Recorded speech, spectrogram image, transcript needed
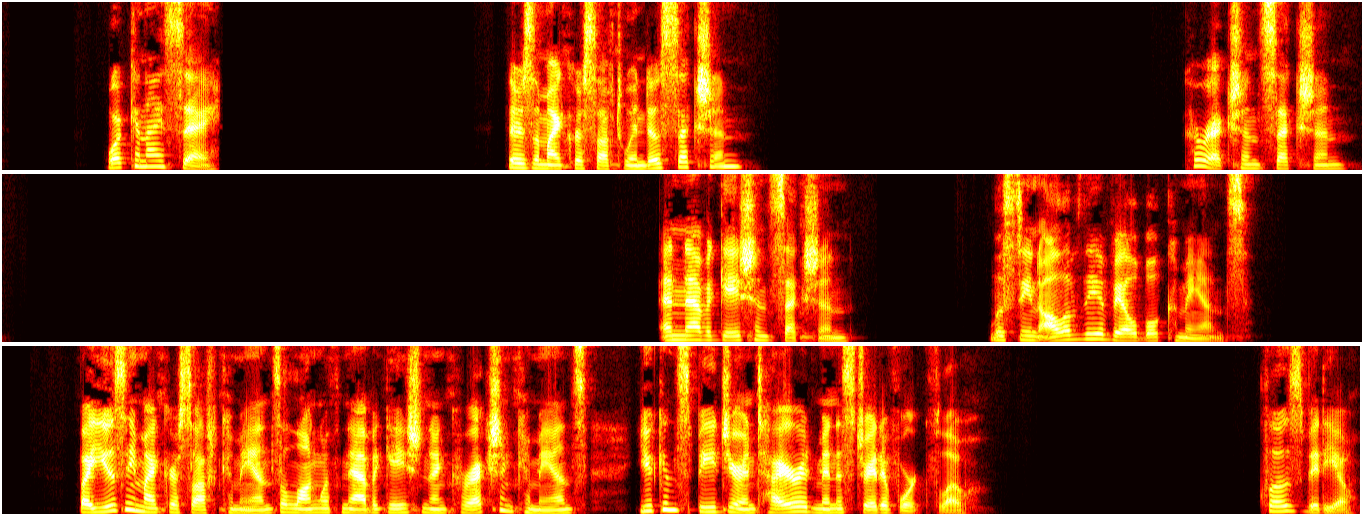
What can I say? There's a Microsoft Windows section, Corrections section, and Navigation section, listing all of the available commands. By using Microsoft commands along with navigation and correction commands, you can speed your entire administrative workflow. Close video.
